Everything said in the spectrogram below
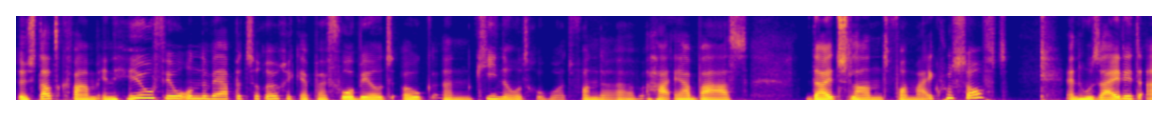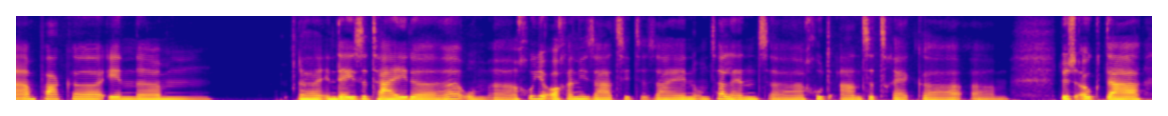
Dus dat kwam in heel veel onderwerpen terug. Ik heb bijvoorbeeld ook een keynote gehoord van de HR-baas Duitsland van Microsoft. En hoe zij dit aanpakken in, um, uh, in deze tijden. Hè, om uh, een goede organisatie te zijn, om talent uh, goed aan te trekken. Um, dus ook daar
